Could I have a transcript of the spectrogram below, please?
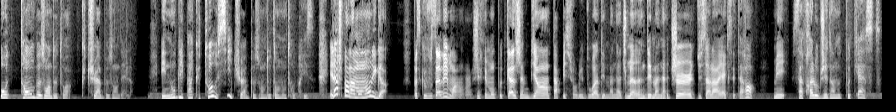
autant besoin de toi que tu as besoin d'elle. Et n'oublie pas que toi aussi tu as besoin de ton entreprise. Et là, je parle à mon nom, les gars. Parce que vous savez, moi, j'ai fait mon podcast, j'aime bien taper sur le doigt des management, des managers, du salarié, etc. Mais ça fera l'objet d'un autre podcast.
